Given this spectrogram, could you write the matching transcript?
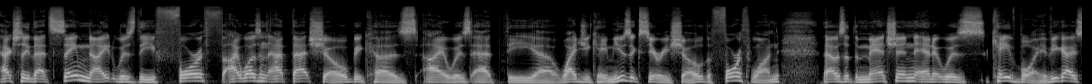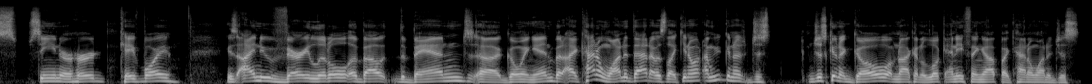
Actually, that same night was the fourth. I wasn't at that show because I was at the uh, YGK Music Series show, the fourth one. That was at the Mansion, and it was Caveboy. Have you guys seen or heard Caveboy? Because I knew very little about the band uh, going in, but I kind of wanted that. I was like, you know what? I'm gonna just, I'm just gonna go. I'm not gonna look anything up. I kind of want to just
